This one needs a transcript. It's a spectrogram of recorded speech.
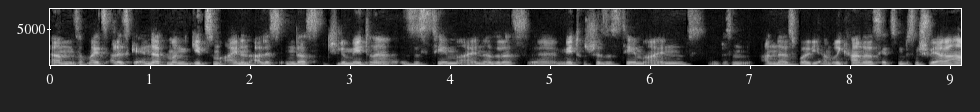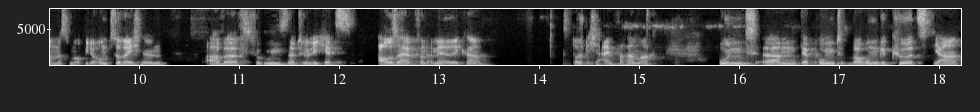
Ähm, das hat man jetzt alles geändert. Man geht zum einen alles in das Kilometersystem ein, also das äh, metrische System ein. Das ist ein bisschen anders, weil die Amerikaner das jetzt ein bisschen schwerer haben, es mal wieder umzurechnen. Aber für uns natürlich jetzt außerhalb von Amerika es deutlich einfacher macht. Und ähm, der Punkt, warum gekürzt? Ja,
